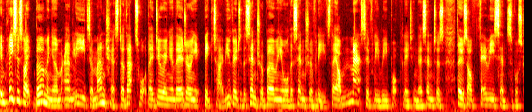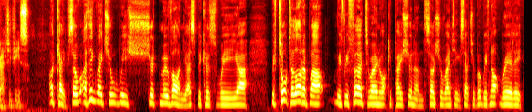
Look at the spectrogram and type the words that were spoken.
In places like Birmingham and Leeds and Manchester, that's what they're doing, and they're doing it big time. You go to the centre of Birmingham or the centre of Leeds, they are massively repopulating their centres. Those are very sensible strategies. Okay, so I think, Rachel, we should move on, yes, because we. Uh, We've talked a lot about, we've referred to owner occupation and social renting, etc., but we've not really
